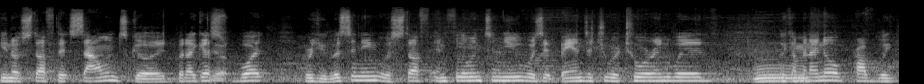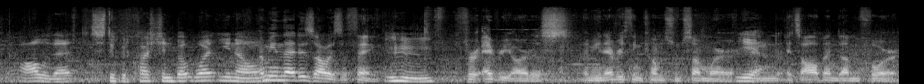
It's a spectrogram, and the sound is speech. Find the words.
you know, stuff that sounds good, but I guess Yeah. what were you listening? Was stuff influencing you? Was it bands that you were touring with? Like, I mean, I mm. know probably all of that. Stupid question, but what you know? I mean, that is always a thing mm-hmm. For every artist. I mean, everything comes from somewhere, Yeah. and it's all been done before.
